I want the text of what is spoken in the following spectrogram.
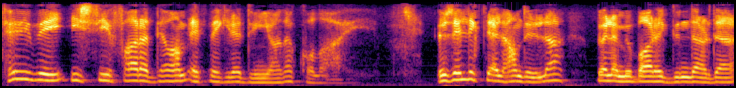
tevbe istiğfara devam etmek ile dünyada kolay. Özellikle elhamdülillah böyle mübarek günlerde,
